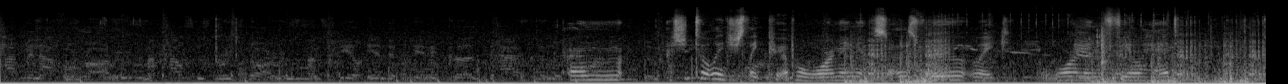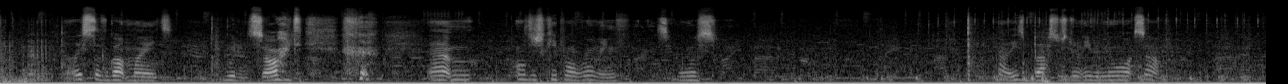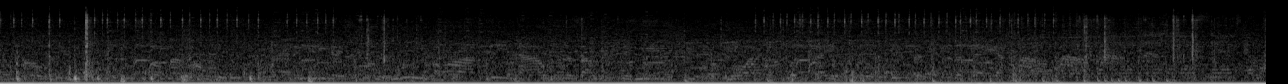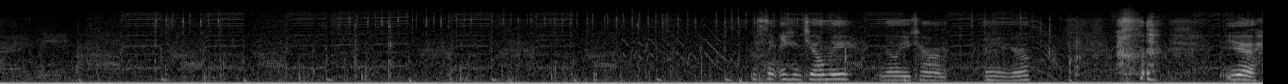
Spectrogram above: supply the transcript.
Um, I should totally just like put up a warning at the start of this video, like, warning feel ahead. At least I've got my wooden sword. um, I'll just keep on running, I suppose. Oh, these bastards don't even know what's up. Kill me? No, you can't. There you go. yeah.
